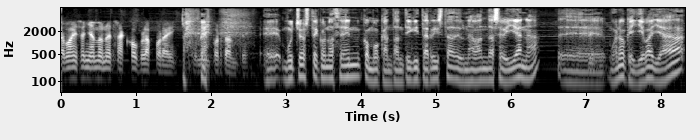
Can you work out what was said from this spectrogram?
Estamos enseñando nuestras coplas por ahí, que es lo importante. Eh, muchos te conocen como cantante y guitarrista de una banda sevillana, eh, bueno, que lleva ya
